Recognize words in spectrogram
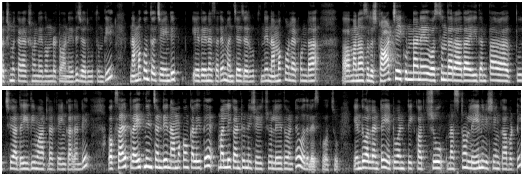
లక్ష్మీ కటాక్షం అనేది ఉండటం అనేది జరుగుతుంది. నమ్మకంతో చేయండి. ఏదైనా సరే మంచిగా జరుగుతుంది. నమ్మకం లేకుండా మనం అసలు స్టార్ట్ చేయకుండానే వస్తుందా రాదా ఇదంతా తూచి అదే ఇది మాట్లాడితే ఏం కాదండి. ఒకసారి ప్రయత్నించండి నమ్మకం కలిగితే మళ్ళీ కంటిన్యూ చేయొచ్చు లేదు అంటే వదిలేసుకోవచ్చు. ఎందువల్లంటే ఎటువంటి ఖర్చు నష్టం లేని విషయం కాబట్టి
